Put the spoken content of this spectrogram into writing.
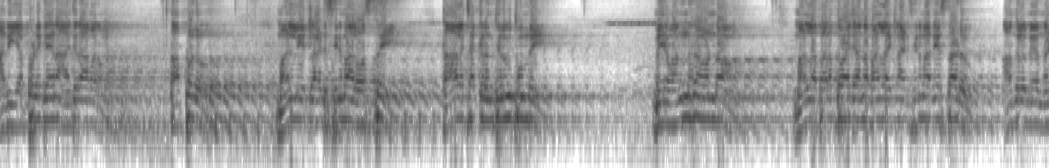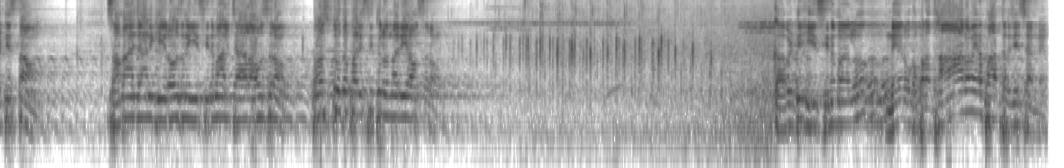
అది ఎప్పటికైనా అజరామరం. తప్పదు. మళ్ళీ ఇట్లాంటి సినిమాలు వస్తాయి. కాలచక్రం తిరుగుతుంది. మేమందరం ఉండం. మళ్ళా భరద్వాజ అన్న మళ్ళీ ఇట్లాంటి సినిమా తీస్తాడు. అందులో మేము నటిస్తాం. సమాజానికి ఈ రోజున ఈ సినిమాలు చాలా అవసరం. ప్రస్తుత పరిస్థితులు మరీ అవసరం. కాబట్టి ఈ సినిమాలో నేను ఒక ప్రధానమైన పాత్ర చేశాను నేను.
